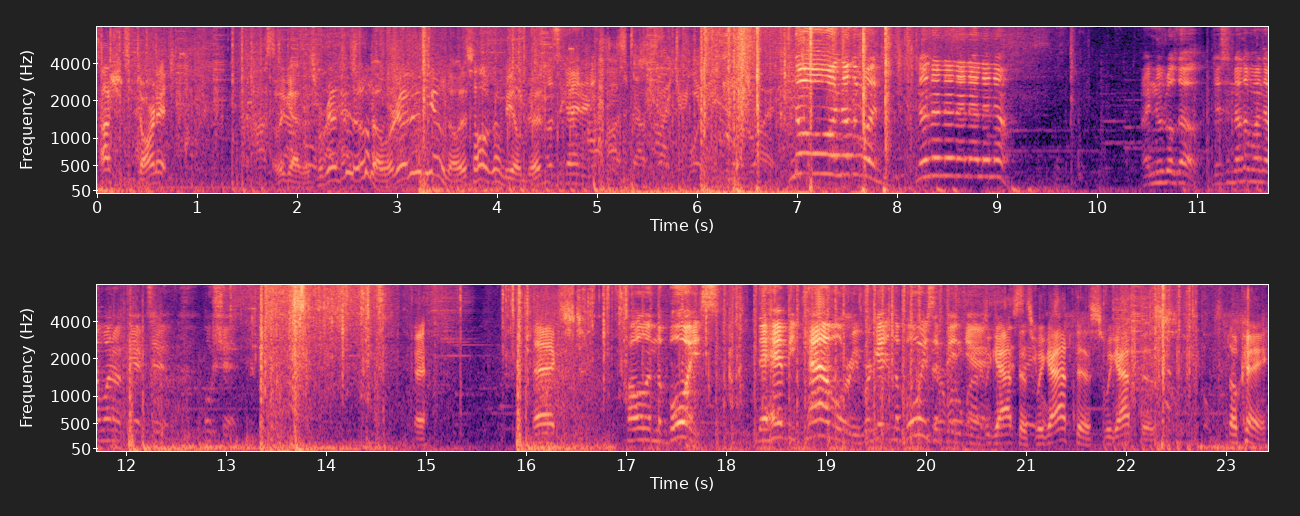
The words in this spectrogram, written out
Gosh darn it. Oh, we got this. We're gonna do the Uno. We're gonna do the Uno. This all gonna be all good. Guy underneath? No, another one! No, no, no, no, no, no, no. I noodled out. There's another one that went up here too. Oh shit. Okay. Next. Calling the boys. The heavy cavalry. We're getting the boys up in here. We got this. We got this. We got this. Okay.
